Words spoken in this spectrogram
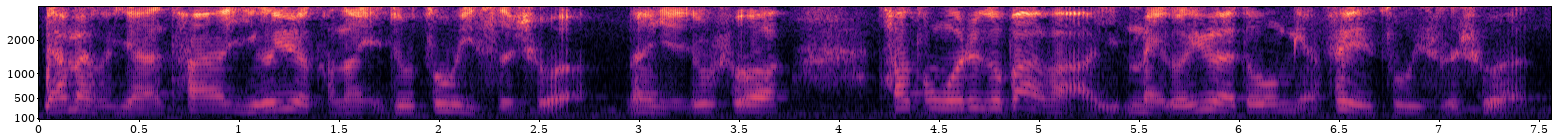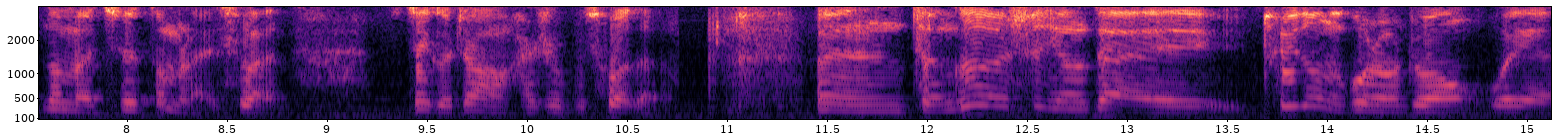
两百块钱，他一个月可能也就租一次车。那也就是说，他通过这个办法每个月都免费租一次车。那么其实这么来算，这个账还是不错的。嗯，整个事情在推动的过程中，我也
